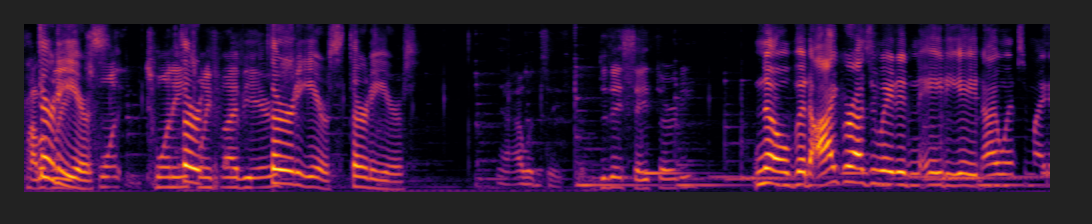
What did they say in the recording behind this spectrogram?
probably 30 years. 20, 20, Thir- 25 years? 30 years. 30 years. Yeah, I wouldn't say. Did they say 30? No, but I graduated in 88 and I went to my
